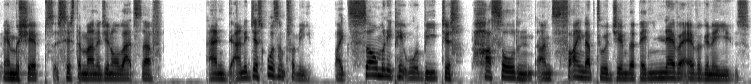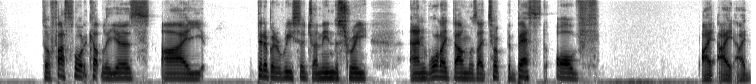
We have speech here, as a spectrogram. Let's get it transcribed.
memberships, assistant managing, all that stuff. And and it just wasn't for me. Like so many people would be just hustled and, and signed up to a gym that they're never ever going to use. So fast forward a couple of years, I did a bit of research on the industry, and what I'd done was I took the best of I I, I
